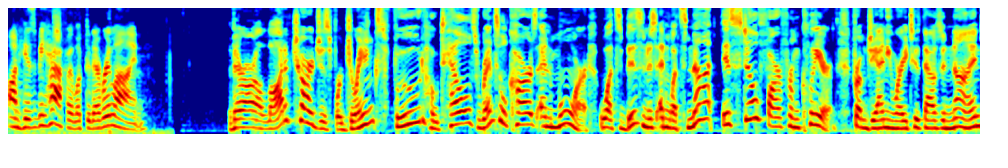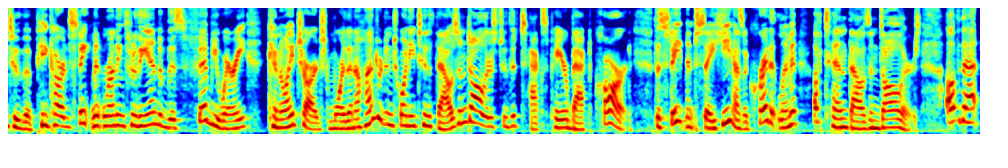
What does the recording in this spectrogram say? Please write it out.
on his behalf. I looked at every line. There are a lot of charges for drinks, food, hotels, rental cars, and more. What's business and what's not is still far from clear. From January 2009 to the P-card statement running through the end of this February, Kenoi charged more than $122,000 to the taxpayer-backed card. The statements say he has a credit limit of $10,000. Of that,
